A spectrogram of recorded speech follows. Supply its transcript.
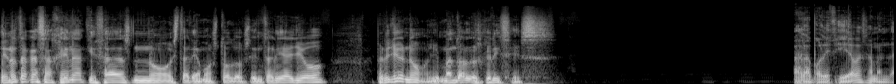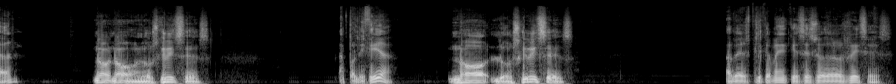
En otra casa ajena quizás no estaríamos todos. Entraría yo, pero yo no, yo mando a los grises. ¿A la policía vas a mandar? No, no, los grises. ¿La policía? No, los grises. A ver, explícame qué es eso de los grises.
